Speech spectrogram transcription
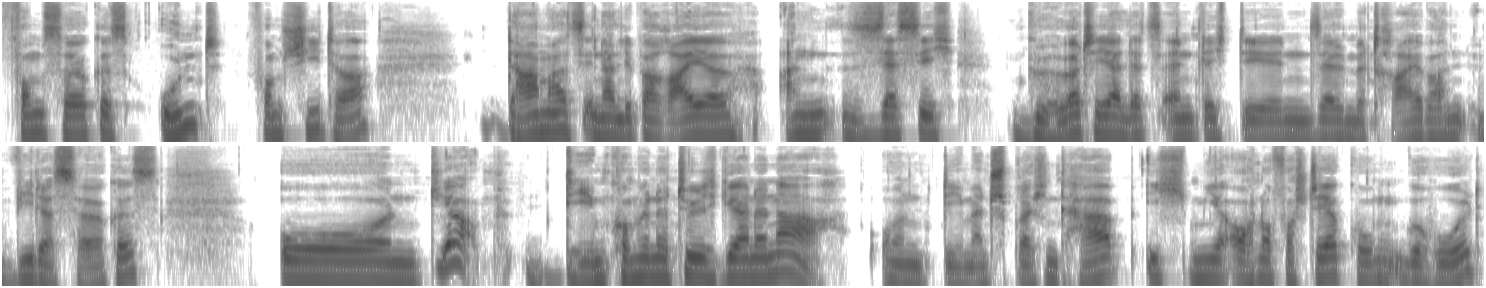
vom Circus und vom Cheetah. Damals in der Lipperei ansässig, gehörte ja letztendlich denselben Betreibern wie der Circus. Und ja, dem kommen wir natürlich gerne nach. Und dementsprechend habe ich mir auch noch Verstärkung geholt.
